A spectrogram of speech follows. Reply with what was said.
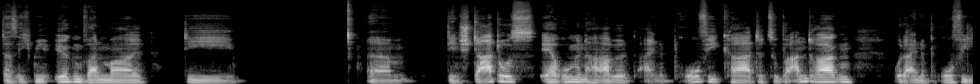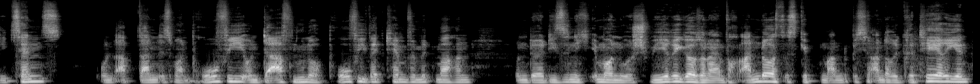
dass ich mir irgendwann mal die ähm, den Status errungen habe, eine Profikarte zu beantragen oder eine Profilizenz. Und ab dann ist man Profi und darf nur noch Profi-Wettkämpfe mitmachen. Und äh, die sind nicht immer nur schwieriger, sondern einfach anders. Es gibt ein bisschen andere Kriterien.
